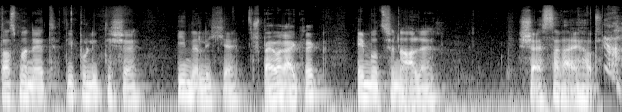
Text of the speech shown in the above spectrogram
Dass man nicht die politische, innerliche Speiberei kriegt. emotionale Scheißerei hat. Ja.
